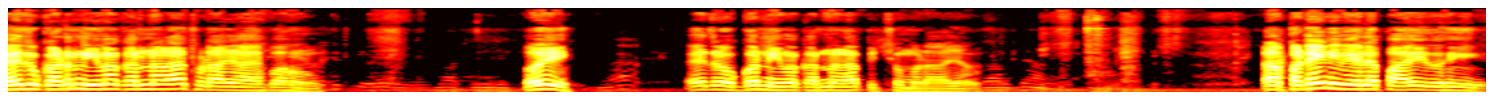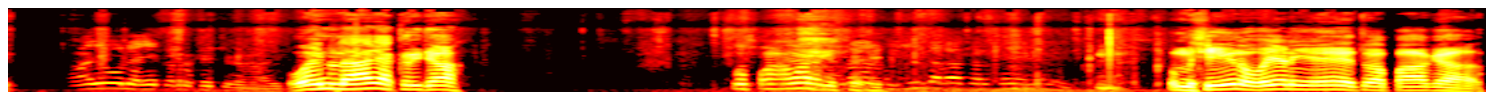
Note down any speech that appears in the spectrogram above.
ਇਧਰੋਂ ਕੱਢ ਨੀਵਾ ਕਰਨ ਵਾਲਾ ਥੋੜਾ ਜਿਹਾ ਆਇਆ ਪਾਹੋਂ ਓਏ, ਇਧਰ ਉੱਗਰ ਨੀਵਾ ਕਰਨ ਵਾਲਾ, ਪਿੱਛੋਂ ਮੜਾ ਜਾ। ਆ ਪਟੇ ਨਹੀਂ ਵੇਖ ਲੈ, ਪਾਏ ਤੁਸੀਂ ਆ ਜਾਓ ਲੈ ਇਹ ਕਟਰ ਖਿੱਚ ਕੇ ਨਾਲ ਉਹ ਇਹਨੂੰ ਲੈ ਜਾ ਕਰੀ ਜਾ। ਉਹ ਪਾਵਾਂਗੇ ਕਿੱਥੇ ਉਹ ਮਸ਼ੀਨ ਹੋ ਜਾਣੀ ਐ ਤੂੰ ਆ ਪਾ ਗਿਆ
